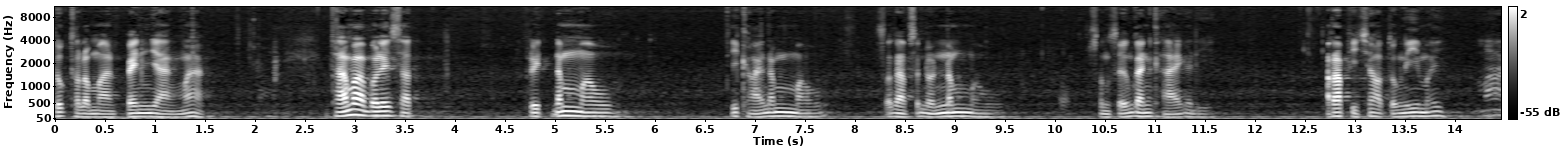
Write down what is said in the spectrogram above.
ทุกข์ทรมานเป็นอย่างมาก ถามว่าบริษัทผลิตน้ำเมา ที่ขายน้ำเมา สนับสนุนน้ำเมา ส่งเสริมการขายก็ดี รับผิดชอบตรงนี้ไหมไม่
